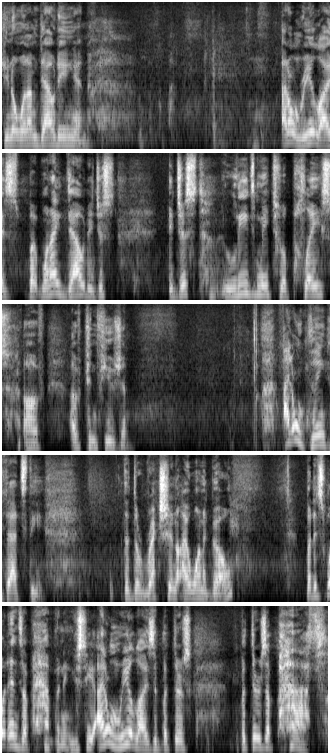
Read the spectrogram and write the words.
You know, when I'm doubting and I don't realize, but when I doubt, it just it just leads me to a place of of confusion. I don't think that's the the direction I want to go but it's what ends up happening. You see, I don't realize it, but there's, but there's a path.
